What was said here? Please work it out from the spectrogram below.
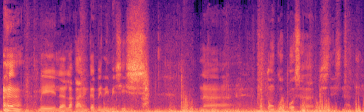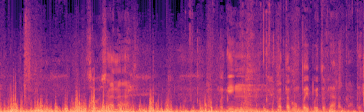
may lalakarin kami ni Mrs. na patungkol po sa business natin. So sana maging matagumpay po itong lakad natin.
